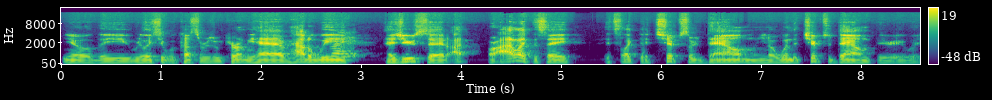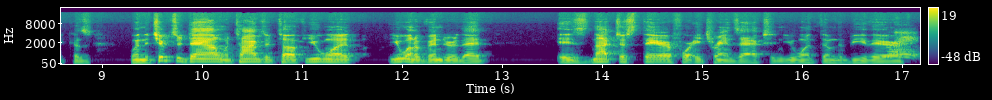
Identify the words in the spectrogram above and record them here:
you know, the relationship with customers we currently have. How do we, right. as you said, I or I like to say, it's like the chips are down. You know, when the chips are down theory, because when the chips are down, when times are tough, you want you want a vendor that is not just there for a transaction. You want them to be there right.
